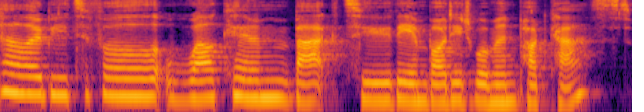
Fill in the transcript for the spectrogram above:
Hello, beautiful. Welcome back to the Embodied Woman podcast.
